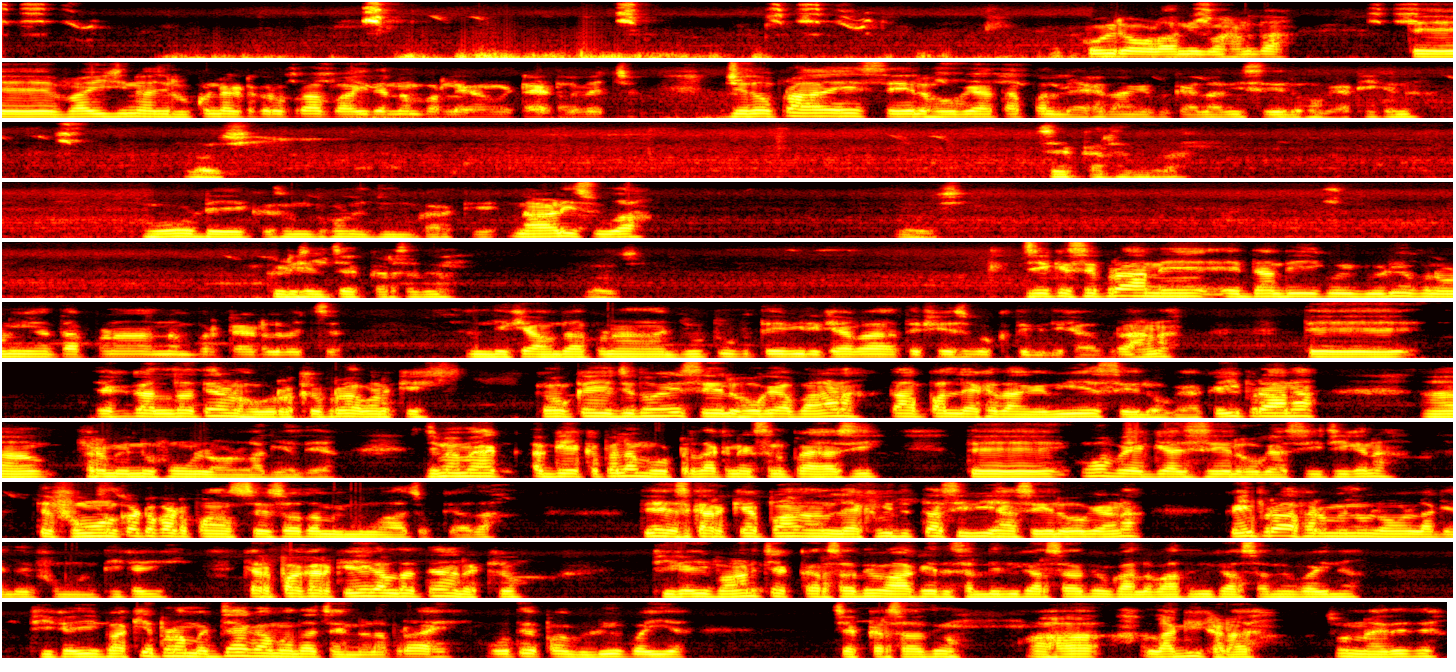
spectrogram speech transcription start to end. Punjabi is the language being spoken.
ਕੋਈ ਰੌਲਾ ਨਹੀਂ ਵਾਹਣ ਦਾ। ਤੇ ਬਾਈ ਜੀ ਨਾਲ ਜਰੂਰ ਕੰਟੈਕਟ ਕਰੋ ਭਰਾ, ਬਾਈ ਦਾ ਨੰਬਰ ਲਿਖਾਂਗੇ ਟਾਈਟਲ ਵਿੱਚ। ਜਦੋਂ ਭਰਾ ਇਹ ਸੇਲ ਹੋ ਗਿਆ ਤਾਂ ਆਪਾਂ ਲਿਖ ਦਾਂਗੇ ਬਕਾਇਦਾ ਵੀ ਸੇਲ ਹੋ ਗਿਆ, ਠੀਕ ਹੈ ਨਾ? ਲਓ ਜੀ। ਚੈੱਕ ਕਰ ਸਕਦੇ ਭਰਾ। ਉਹ ਦੇਖ ਤੁਹਾਨੂੰ ਦਿਖਾਉਣਾ ਜ਼ੂਮ ਕਰਕੇ। ਨਾਲ ਹੀ ਸੂਆ। ਲਓ ਜੀ। ਕੰਡੀਸ਼ਨ ਚੈੱਕ ਕਰ ਸਕਦੇ ਹੋ? ਲਓ ਜੀ। ਜੇ ਕਿਸੇ ਭਰਾ ਨੇ ਇਦਾਂ ਦੀ ਕੋਈ ਵੀਡੀਓ ਬਣਾਉਣੀ ਆ ਤਾਂ ਆਪਣਾ ਨੰਬਰ ਟਾਈਟਲ ਵਿੱਚ ਲਿਖਿਆ ਹੁੰਦਾ, ਆਪਣਾ YouTube ਤੇ ਵੀ ਲਿਖਿਆ ਵਾ ਤੇ Facebook ਤੇ ਵੀ ਲਿਖਿਆ ਭਰਾ, ਹਨਾ? ਤੇ ਇੱਕ ਗੱਲ ਦਾ ਧਿਆਨ ਹੋਰ ਰੱਖਿਓ ਭਰਾ ਬਣ ਕੇ, ਕਿਉਂਕਿ ਜਦੋਂ ਇਹ ਸੇਲ ਹੋ ਗਿਆ ਬਾਣ ਤਾਂ ਆਪਾਂ ਲਿਖ ਦਾਂਗੇ ਵੀ ਇਹ ਸੇਲ ਹੋ ਗਿਆ। ਕਈ ਭਰਾ ਨਾ ਅਮ ਫਿਰ ਮੈਨੂੰ ਫੋਨ ਲਾਉਣ ਲੱਗ ਜਾਂਦੇ ਆ। ਜਿਵੇਂ ਮੈਂ ਅੱਗੇ ਇੱਕ ਪਹਿਲਾਂ ਮੋਟਰ ਦਾ ਕਨੈਕਸ਼ਨ ਪਾਇਆ ਸੀ ਤੇ ਉਹ ਵਿਕ ਗਿਆ ਸੀ ਸੇਲ ਹੋ ਗਿਆ ਸੀ, ਠੀਕ ਹੈ ਨਾ? ਤੇ ਫੋਨ ਘੱਟੋ ਘੱਟ 5-600 ਤਾਂ ਮੈਨੂੰ ਆ ਚੁੱਕਿਆ ਉਹਦਾ। ਤੇ ਇਸ ਕਰਕੇ ਆਪਾਂ ਲਿਖ ਵੀ ਦਿੱਤਾ ਸੀ ਵੀ ਹਾਂ ਸੇਲ ਹੋ ਗਿਆ ਨਾ ਕਈ ਭਰਾ ਫਿਰ ਮੈਨੂੰ ਲਾਉਣ ਲੱਗ ਜਾਂਦੇ ਫੋਨ ਠੀਕ ਹੈ ਜੀ। ਕਿਰਪਾ ਕਰਕੇ ਇਹ ਗੱਲ ਦਾ ਧਿਆਨ ਰੱਖਿਓ। ਠੀਕ ਹੈ ਜੀ ਬਾਣ ਚੈੱਕ ਕਰ ਸਕਦੇ ਹੋ, ਆ ਕੇ ਤਸੱਲੀ ਵੀ ਕਰ ਸਕਦੇ ਹੋ, ਗੱਲਬਾਤ ਵੀ ਕਰ ਸਕਦੇ ਹੋ ਬਾਈ ਨਾਲ। ਠੀਕ ਹੈ ਜੀ, ਬਾਕੀ ਆਪਣਾ ਮੱਝਾਂ ਗਾਵਾਂ ਦਾ ਚੈਨਲ ਆ ਭਰਾ ਇਹ, ਉਹ ਤੇ ਆਪਾਂ ਵੀਡੀਓ ਪਾਈ ਆ। ਚੈੱਕ ਕਰ ਸਕਦੇ ਹੋ। ਆਹ ਅਲੱਗ ਹੀ ਖੜਾ ਝੋਨਾ ਇਹਦੇ ਤੇ।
